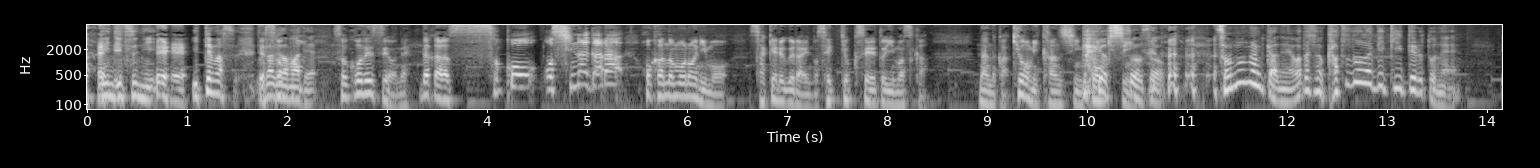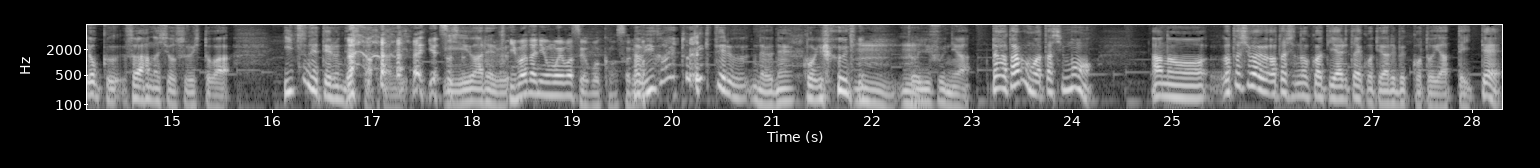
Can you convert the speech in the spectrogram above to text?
現実に。ええ。行ってます。で裏側まで。そこですよね。だからそこをしながら他のものにも避けるぐらいの積極性といいますか。なんだか興味関心 好奇心。そうそう。そのなんかね私の活動だけ聞いてるとねよくそういう話をする人はいつ寝てるんですかとか、言われる。いまだに思いますよ僕もそれは。意外とできてるんだよね こういうふうに、うんうん。というふうには。だから多分私もあの私は私のこうやってやりたいことやるべきことをやっていて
